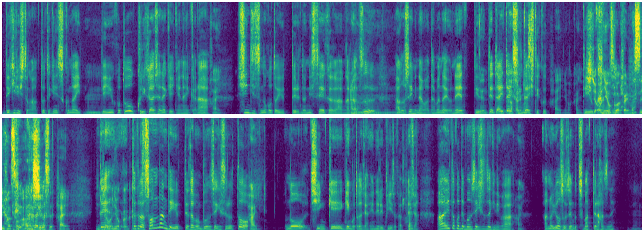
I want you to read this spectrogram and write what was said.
できる人が圧倒的に少ないっていうことを繰り返さなきゃいけないから、はい、真実のことを言ってるのに成果が上がらず、あのセミナーはダメだよねって言って大体衰退していくっていう感じ。非常によくわかります。今その話。わかります。はい。で例えばそんなんで言って多分分析すると、はい、の神経言語とかじゃん。NLP とかってじゃん、はい、ああいうとこで分析した時には、はい、あの要素全部詰まってるはずね。うん、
